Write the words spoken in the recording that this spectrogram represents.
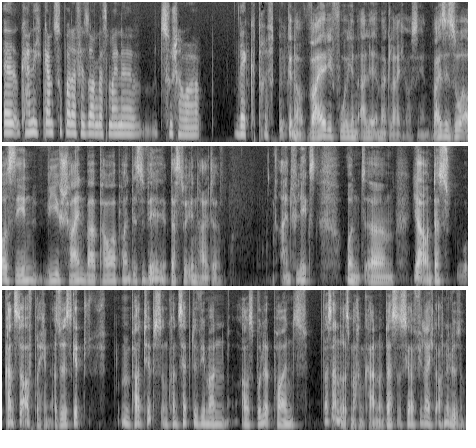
äh, kann ich ganz super dafür sorgen, dass meine Zuschauer wegdriften. Genau, weil die Folien alle immer gleich aussehen. Weil sie so aussehen, wie scheinbar PowerPoint es will, dass du Inhalte einpflegst. Und ähm, ja, und das kannst du aufbrechen. Also es gibt ein paar Tipps und Konzepte, wie man aus Bullet Points was anderes machen kann. Und das ist ja vielleicht auch eine Lösung.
